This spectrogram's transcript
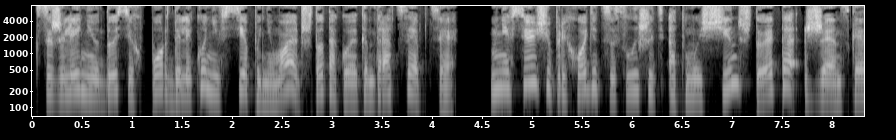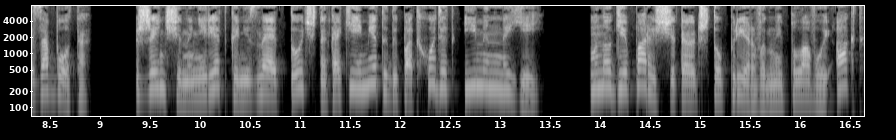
К сожалению, до сих пор далеко не все понимают, что такое контрацепция. Мне все еще приходится слышать от мужчин, что это женская забота. Женщина нередко не знает точно, какие методы подходят именно ей. Многие пары считают, что прерванный половой акт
